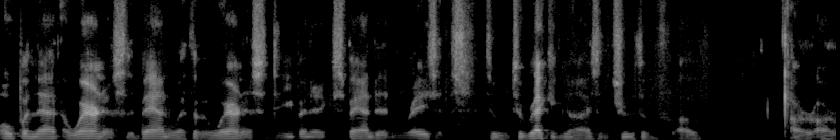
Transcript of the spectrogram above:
open that awareness, the bandwidth of awareness, deepen it, expand it, and raise it to, to recognize the truth of, of our, our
